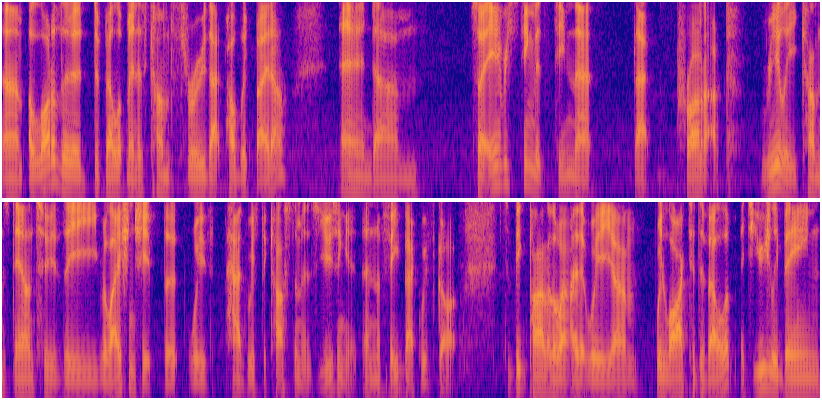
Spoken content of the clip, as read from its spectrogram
Um, a lot of the development has come through that public beta, and um, so everything that's in that that product really comes down to the relationship that we've had with the customers using it and the feedback we've got. It's a big part of the way that we um, we like to develop. It's usually been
